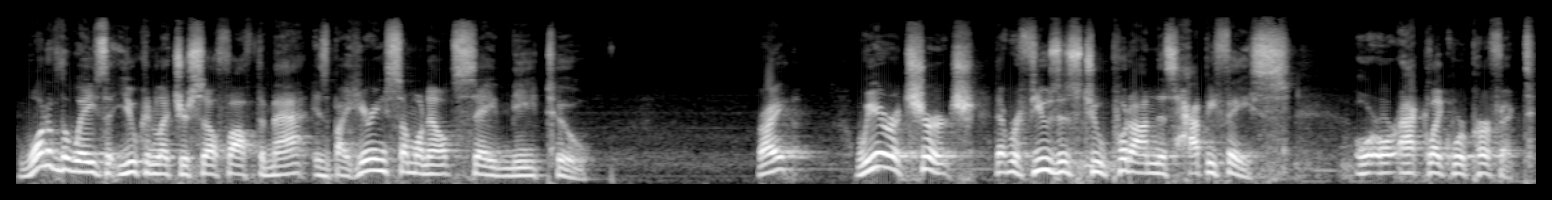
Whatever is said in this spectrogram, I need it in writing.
one of the ways that you can let yourself off the mat is by hearing someone else say, Me too. Right? We are a church that refuses to put on this happy face or, or, act like we're perfect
